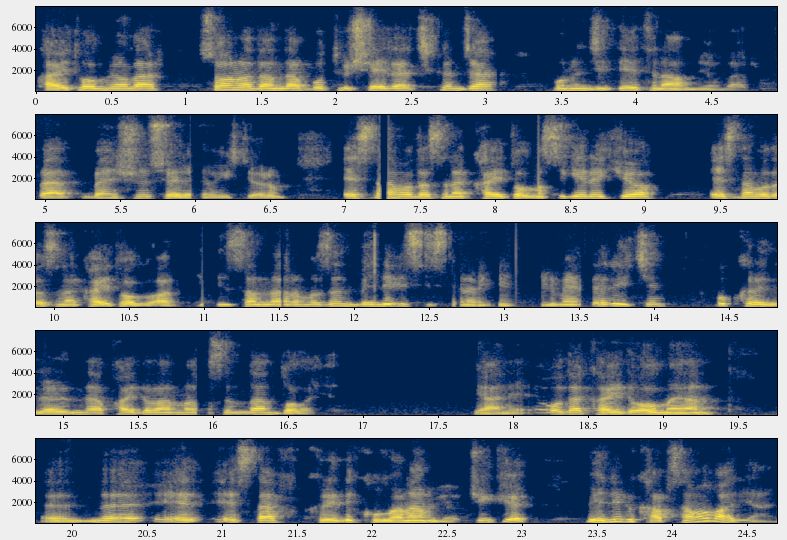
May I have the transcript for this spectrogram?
kayıt olmuyorlar. Sonradan da bu tür şeyler çıkınca bunun ciddiyetini anlıyorlar. Ben, ben şunu söylemek istiyorum. Esnaf odasına kayıt olması gerekiyor. Esnaf odasına kayıt olan insanlarımızın belli bir sisteme girmeleri için bu kredilerin de faydalanmasından dolayı. Yani o da kaydı olmayan e, ne e, esnaf kredi kullanamıyor. Çünkü belli bir kapsamı var yani.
